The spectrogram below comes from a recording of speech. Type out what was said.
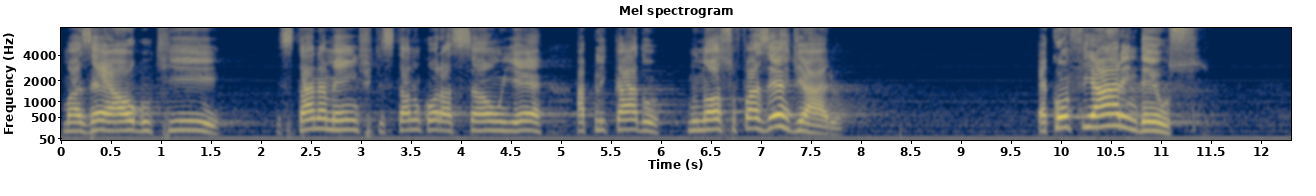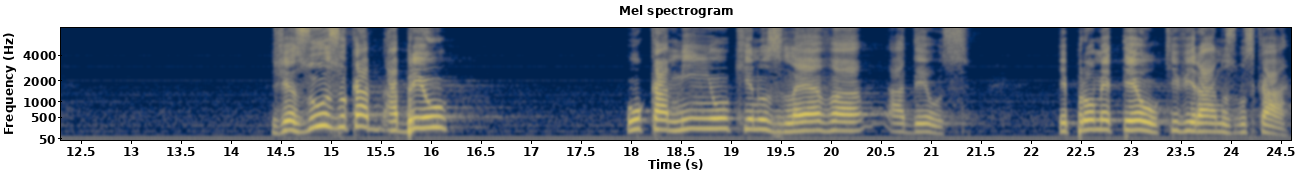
mas é algo que está na mente, que está no coração e é aplicado no nosso fazer diário. É confiar em Deus. Jesus abriu o caminho que nos leva a Deus e prometeu que virá nos buscar.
